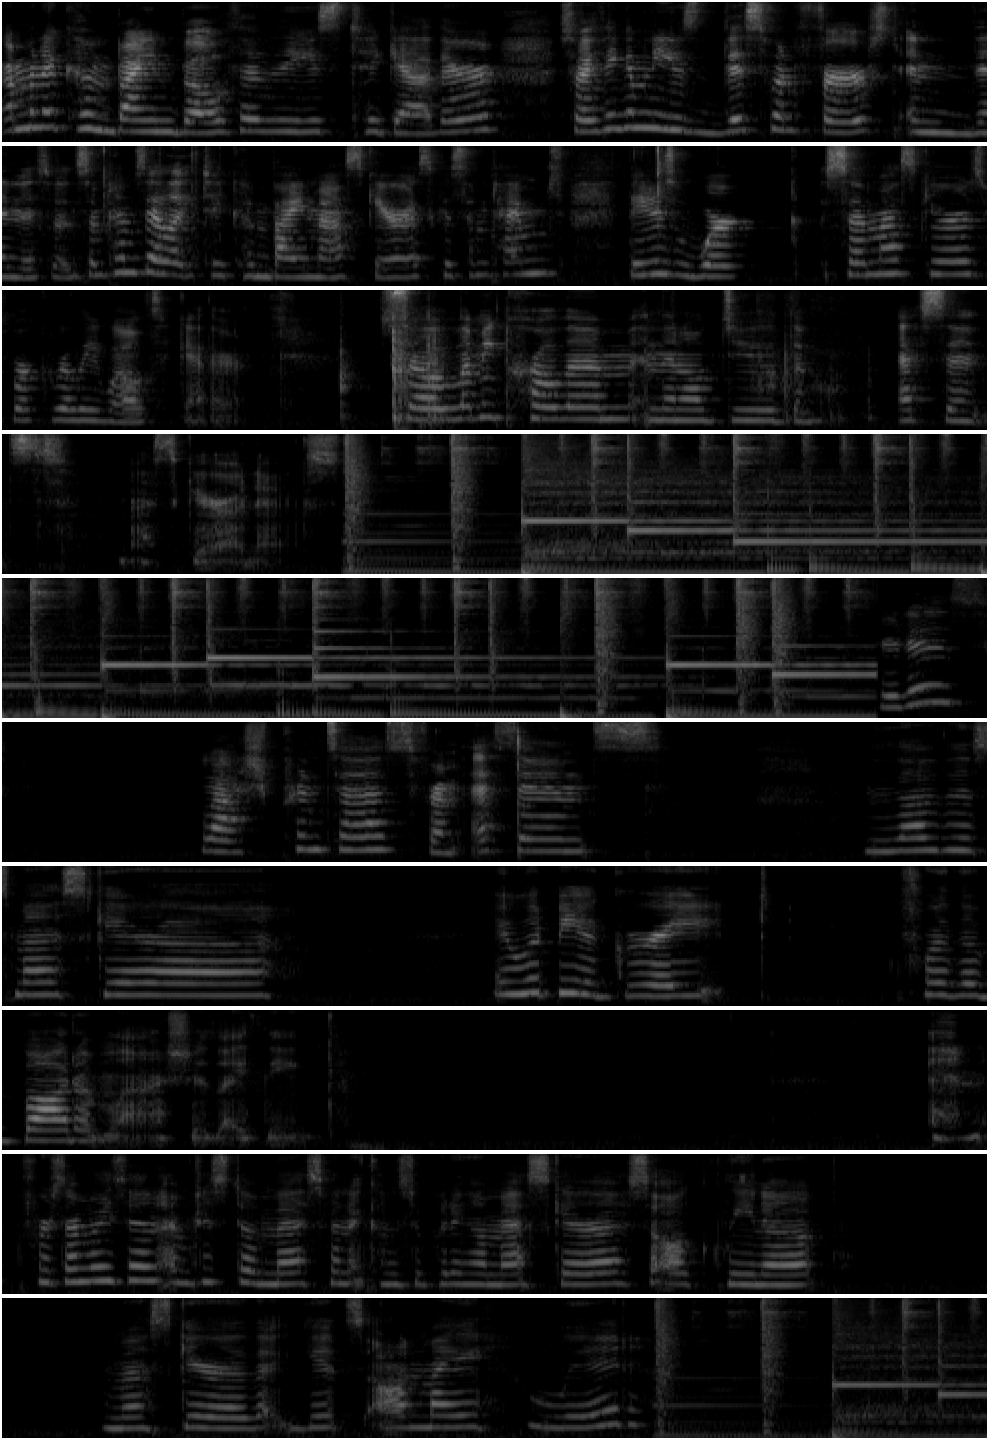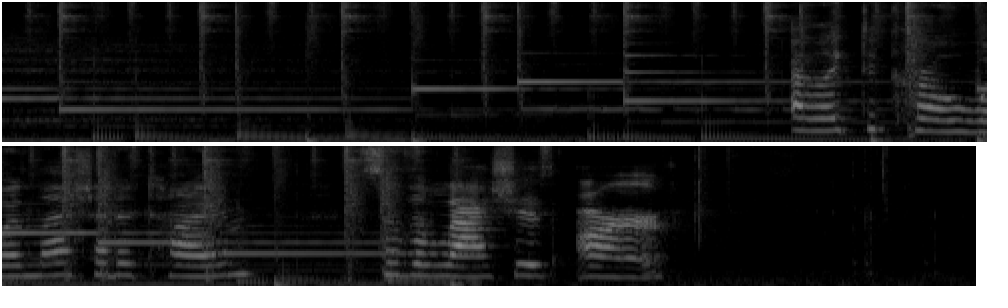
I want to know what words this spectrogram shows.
I'm going to combine both of these together. So I think I'm going to use this one first and then this one. Sometimes I like to combine mascaras because sometimes they just work some mascaras work really well together. So let me curl them and then I'll do the Essence mascara next. Here it is. Lash Princess from Essence. Love this mascara. It would be a great for the bottom lashes, I think. And for some reason, I'm just a mess when it comes to putting on mascara, so I'll clean up the mascara that gets on my lid. I like to curl one lash at a time so the lashes are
